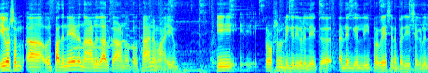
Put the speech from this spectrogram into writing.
ഈ വർഷം ഒരു പതിനേഴ് നാളുകാർക്കാണ് പ്രധാനമായും ഈ പ്രൊഫഷണൽ ഡിഗ്രികളിലേക്ക് അല്ലെങ്കിൽ ഈ പ്രവേശന പരീക്ഷകളിൽ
